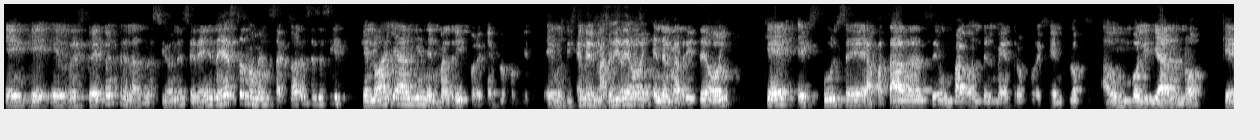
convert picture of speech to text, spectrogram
en que el respeto entre las naciones se dé en estos momentos actuales, es decir, que no haya alguien en Madrid, por ejemplo, porque hemos visto... En el Madrid de hoy. En el Madrid de hoy, que expulse a patadas de un vagón del metro, por ejemplo, a un boliviano, ¿no? Que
